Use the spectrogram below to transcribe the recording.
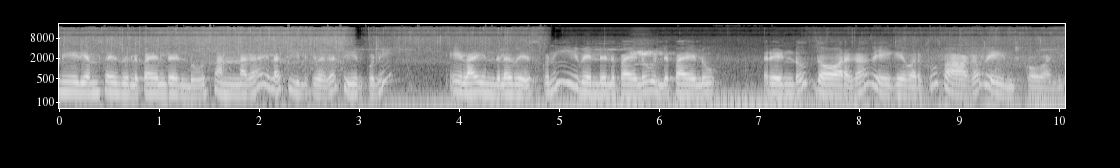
మీడియం సైజు ఉల్లిపాయలు రెండు సన్నగా ఇలా చీలికలుగా చీరుకుని ఇలా ఇందులో వేసుకుని ఈ వెల్లుల్లిపాయలు ఉల్లిపాయలు రెండు దోరగా వేగే వరకు బాగా వేయించుకోవాలి.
